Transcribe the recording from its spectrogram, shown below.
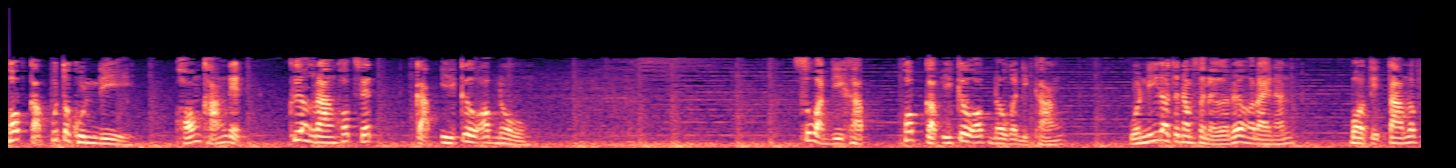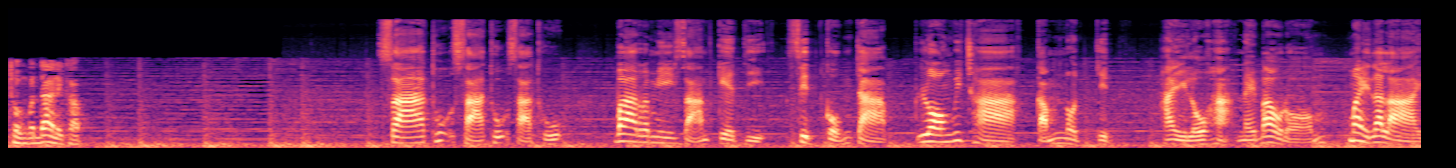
พบกับพุทธคุณดี ของขังเด็ด เครื่องรางครบเซตกับ Eagle of No สวัสดีครับ พบกับ Eagle of No กันอีกครั้ง วันนี้เราจะนำเสนอเรื่องอะไรนั้นโปรดติดตามรับชมกันได้เลยครับ สาธุสาธุสาธุ บารมีสามเกจิสิทธิ์กงจาบ ลองวิชากำหนดจิต ให้โลหะในเบ้าหลอมไม่ละลาย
